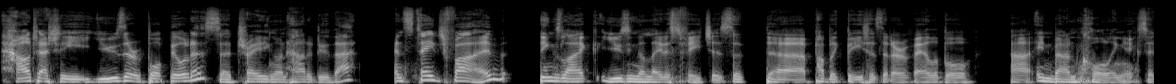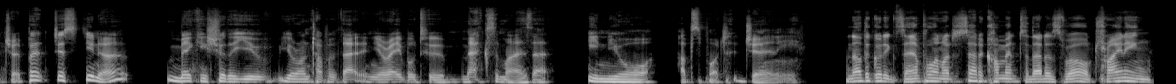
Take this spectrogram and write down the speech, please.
how to actually use a report builder. So training on how to do that. And stage five, things like using the latest features, so the public betas that are available, uh, inbound calling, etc. But just you know, making sure that you you're on top of that and you're able to maximize that in your HubSpot journey. Another good example, and I just had a comment to that as well. Training,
